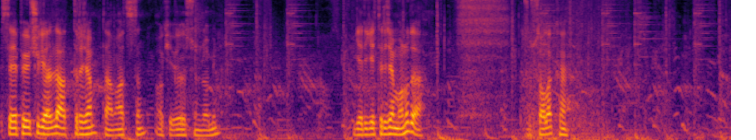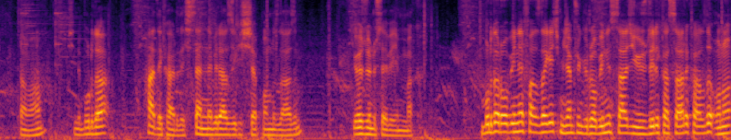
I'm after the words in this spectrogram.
SP3'ü geldi attıracağım. Tamam atsın. Okey ölsün Robin. Geri getireceğim onu da. Bu salak ha. Tamam. Şimdi burada hadi kardeş seninle birazcık iş yapmamız lazım. Gözünü seveyim bak. Burada Robin'e fazla geçmeyeceğim çünkü Robin'in sadece yüzdelik hasarı kaldı. Onu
